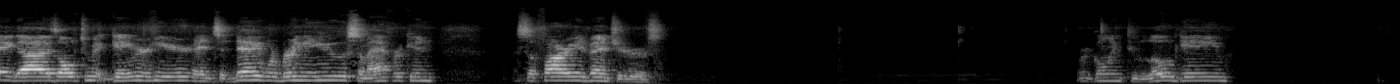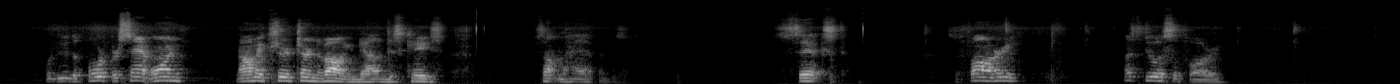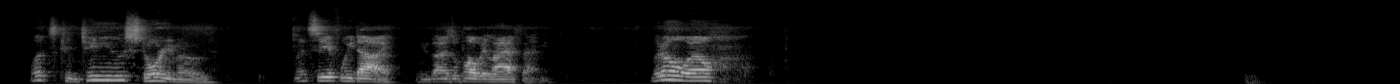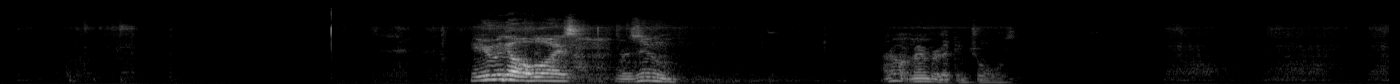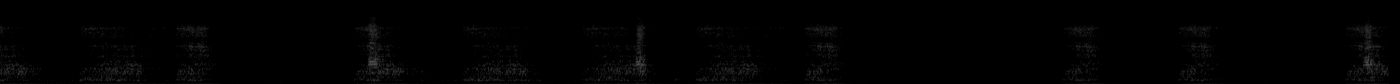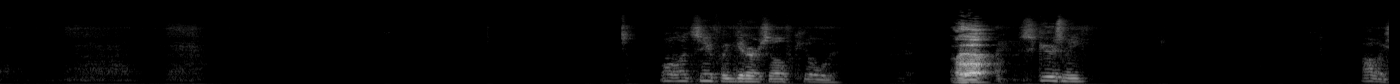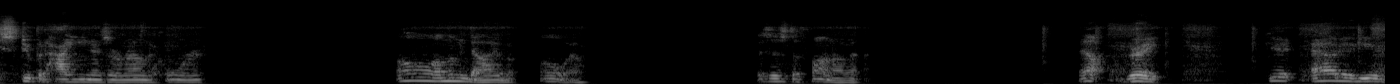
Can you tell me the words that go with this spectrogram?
Hey guys, Ultimate Gamer here, and today we're bringing you some African safari adventures. We're going to load game. We'll do the 4% one, and I'll make sure to turn the volume down just in case something happens. Sixth, safari. Let's do a safari. Let's continue story mode. Let's see if we die. You guys will probably laugh at me. But oh well. Here we go, boys. Resume. I don't remember the controls. Well, let's see if we get ourselves killed. Excuse me. Probably stupid hyenas are around the corner. Oh, I'm gonna die, but oh well. This is the fun of it. Yeah, great. Get out of here.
